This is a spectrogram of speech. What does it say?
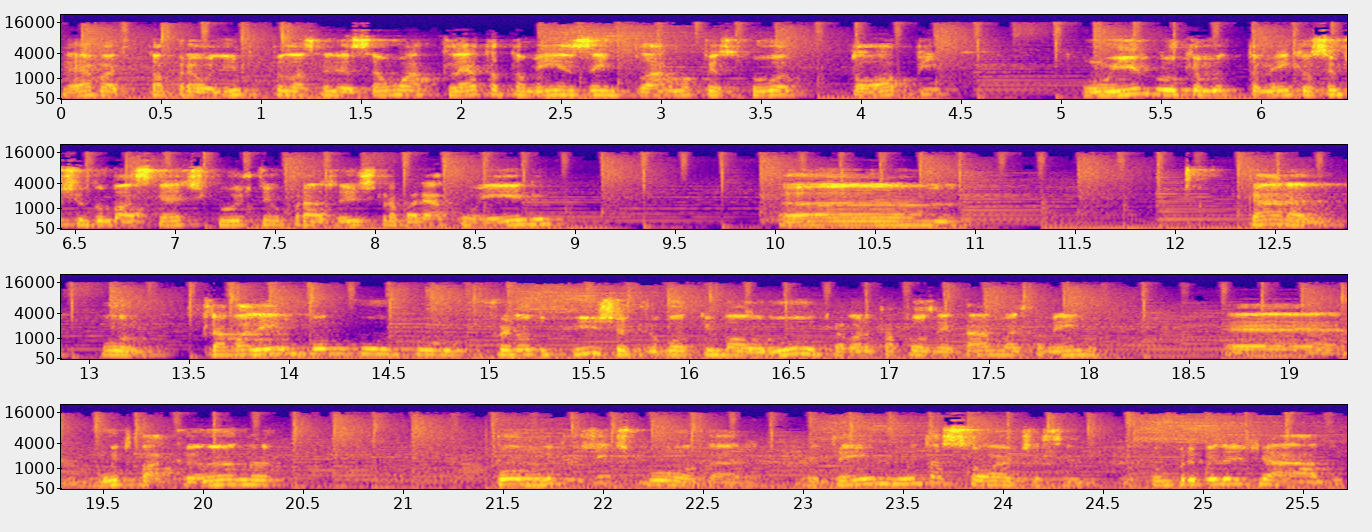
né, vai disputar pré-olímpico pela seleção, um atleta também exemplar, uma pessoa top, um ídolo que eu, também que eu sempre tive no basquete, que hoje tenho o prazer de trabalhar com ele. Uh, cara, pô, trabalhei um pouco com, com, o Fernando Fischer, que jogou aqui em Bauru, que agora está aposentado, mas também é muito bacana. Pô, muita gente boa, cara. Eu tenho muita sorte, assim. Eu sou um privilegiado.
